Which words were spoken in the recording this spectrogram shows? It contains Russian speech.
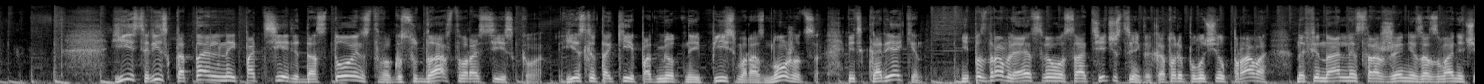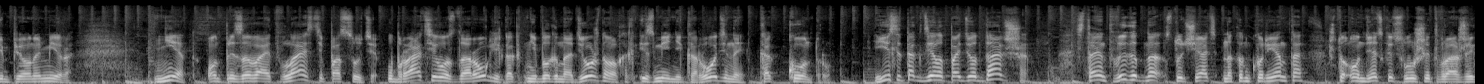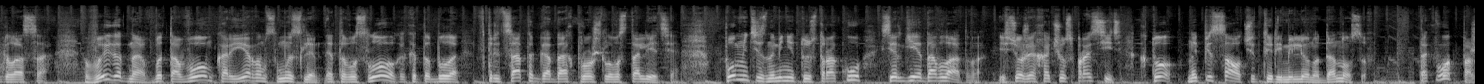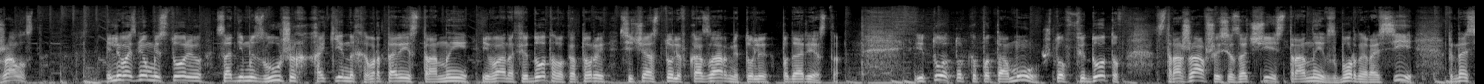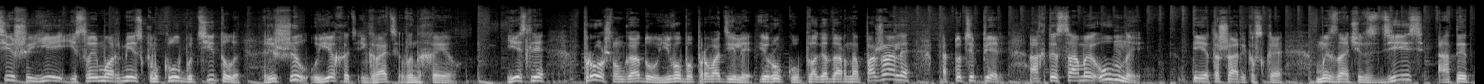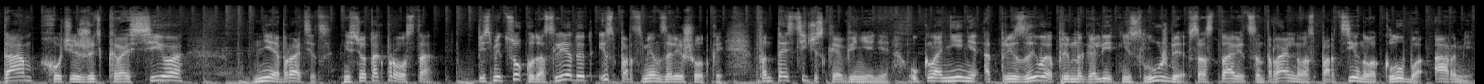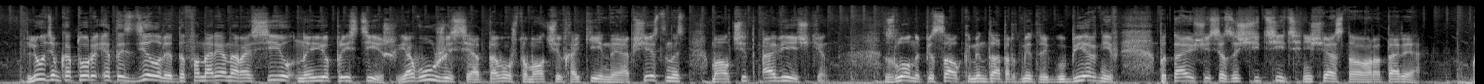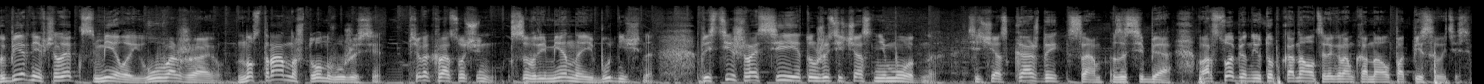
Есть риск тотальной потери достоинства государства российского, если такие подметные письма размножатся. Ведь Корякин не поздравляет своего соотечественника, который получил право на финальное сражение за звание чемпиона мира. Нет, он призывает власти, по сути, убрать его с дороги как неблагонадежного, как изменника Родины, как контру. Если так дело пойдет дальше, станет выгодно стучать на конкурента, что он, дескать, слушает вражьи голоса. Выгодно в бытовом, карьерном смысле этого слова, как это было в 30-х годах прошлого столетия. Помните знаменитую строку Сергея Довлатова? И все же я хочу спросить, кто написал 4 миллиона доносов? Так вот, пожалуйста. Или возьмем историю с одним из лучших хоккейных вратарей страны Ивана Федотова, который сейчас то ли в казарме, то ли под арестом. И то только потому, что Федотов, сражавшийся за честь страны в сборной России, приносивший ей и своему армейскому клубу титулы, решил уехать играть в НХЛ. Если в прошлом году его бы проводили и руку благодарно пожали, а то теперь, ах ты самый умный, и это Шариковская. Мы, значит, здесь, а ты там, хочешь жить красиво. Не, братец, не все так просто. Письмецо куда следует и спортсмен за решеткой. Фантастическое обвинение. Уклонение от призыва при многолетней службе в составе Центрального спортивного клуба армии. Людям, которые это сделали, до фонаря на Россию, на ее престиж. Я в ужасе от того, что молчит хоккейная общественность, молчит Овечкин. Зло написал комментатор Дмитрий Губерниев, пытающийся защитить несчастного вратаря. Губерниев человек смелый, уважаю. Но странно, что он в ужасе. Все как раз очень современно и буднично. Престиж России это уже сейчас не модно. Сейчас каждый сам за себя. Варсобин, YouTube-канал, телеграм-канал. Подписывайтесь.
